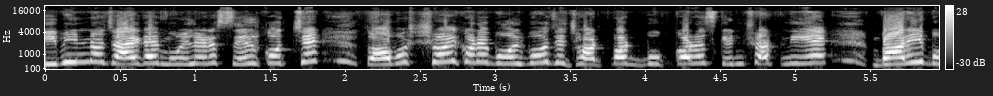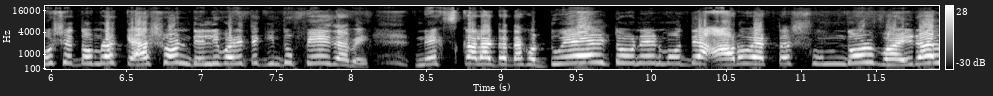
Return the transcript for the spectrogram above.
বিভিন্ন জায়গায় মহিলারা সেল করছে। তো অবশ্যই করে বলব যে ঝটপট বুক করো স্ক্রিনশট নিয়ে। বাড়ি বসে তোমরা ক্যাশ অন ডেলিভারিতে কিন্তু পেয়ে যাবে। নেক্সট কালারটা দেখো। ডুয়েল টোনের মধ্যে আরও একটা সুন্দর ভাইরাল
